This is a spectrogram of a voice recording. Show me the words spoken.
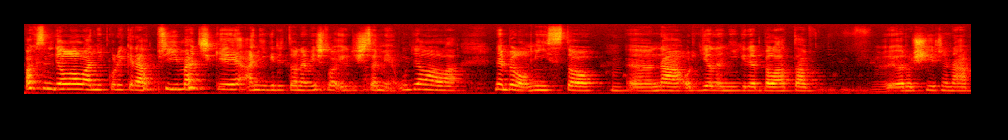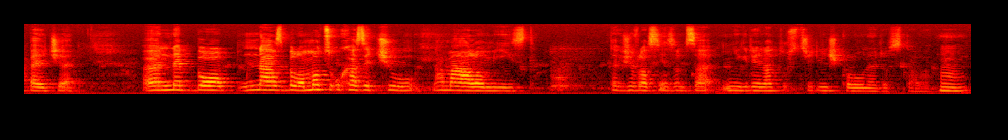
Pak jsem dělala několikrát přijímačky a nikdy to nevyšlo, i když jsem je udělala. Nebylo místo hmm. na oddělení, kde byla ta rozšířená péče. Nebo nás bylo moc uchazečů na málo míst. Takže vlastně jsem se nikdy na tu střední školu nedostala. Hmm.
